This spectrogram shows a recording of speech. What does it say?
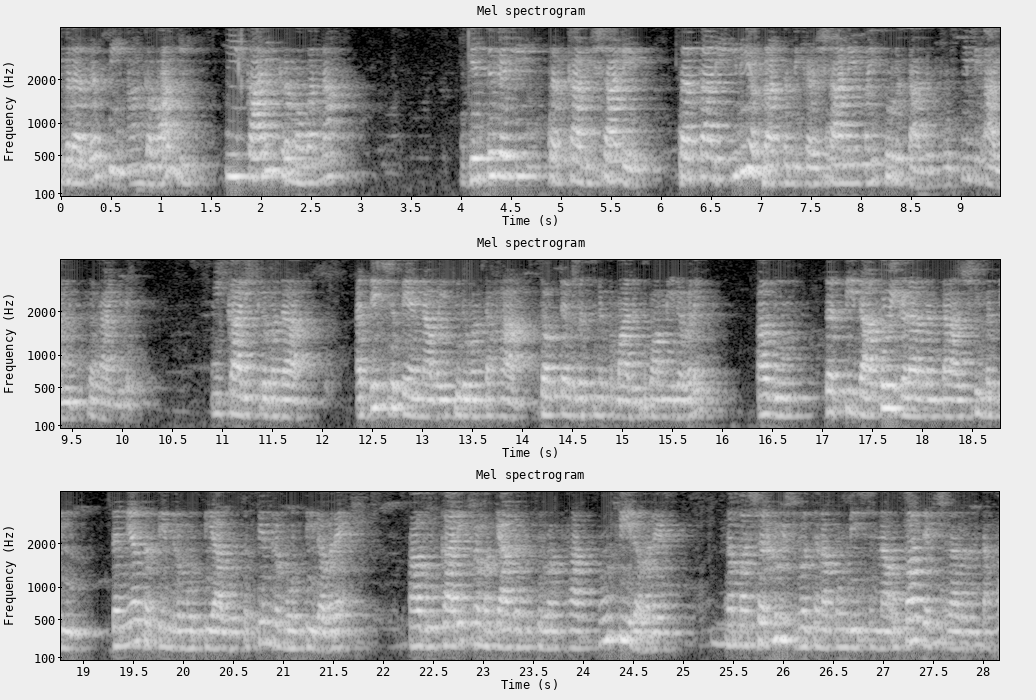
ಇವರ ದತ್ತಿ ಅಂಗವಾಗಿ ಈ ಕಾರ್ಯಕ್ರಮವನ್ನ ಗೆಜ್ಜೆಗಳ್ಳಿ ಸರ್ಕಾರಿ ಶಾಲೆ, ಸರ್ಕಾರಿ ಹಿರಿಯ ಪ್ರಾಥಮಿಕ ಶಾಲೆ ಮೈಸೂರು ತಾಲೂಕು ಇಲ್ಲಿ ಆಯೋಜಿಸಲಾಗಿದೆ. ಈ ಕಾರ್ಯಕ್ರಮದ ಅಧ್ಯಕ್ಷತೆಯನ್ನ ವಹಿಸಿರುವಂತಹ ಡಾಕ್ಟರ್ ವಚನಕುಮಾರ ಸ್ವಾಮಿರವರೇ ಹಾಗೂ ದತ್ತಿ ದಾಸೋಹಿಗಳಾದಂತಹ ಶ್ರೀಮತಿ ಧನ್ಯಾ ಸತ್ಯೇಂದ್ರ ಮೂರ್ತಿ ಹಾಗೂ ಸತ್ಯೇಂದ್ರ ಮೂರ್ತಿರವರೇ ಹಾಗೂ ಕಾರ್ಯಕ್ರಮಕ್ಕೆ ಆಗಮಿಸಿರುವಂತಹ ಸ್ಫೂರ್ತಿರವರೇ, ನಮ್ಮ ಶರಣು ವಿಶ್ವಚನ ಫೌಂಡೇಶನ್ನ ಉಪಾಧ್ಯಕ್ಷರಾದಂತಹ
